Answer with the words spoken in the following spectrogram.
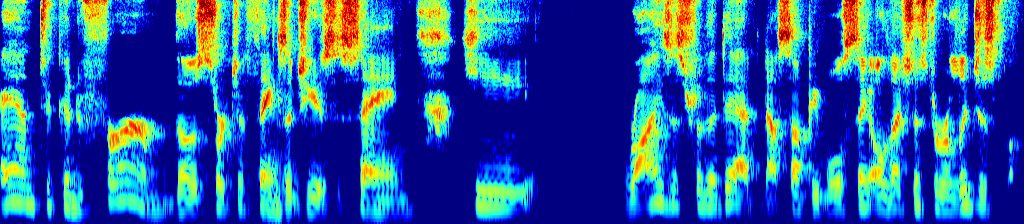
And to confirm those sorts of things that Jesus is saying, he rises from the dead. Now, some people will say, oh, that's just a religious book.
